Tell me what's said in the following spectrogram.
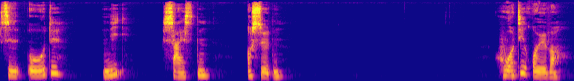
Side 8, 9, 16 og 17. Hurtig røver.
